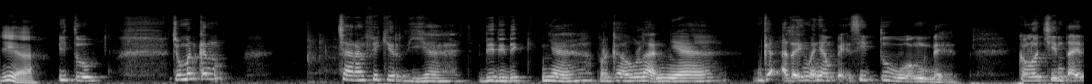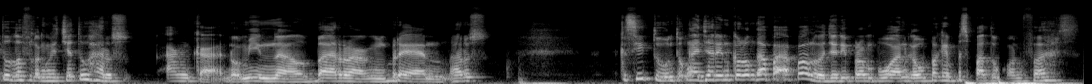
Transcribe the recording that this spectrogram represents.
Iya. Itu. Cuman kan cara pikir dia, dididiknya, pergaulannya, nggak ada yang nyampe situ Om Ded. Kalau cinta itu love language-nya tuh harus angka, nominal, barang, brand, harus ke situ untuk ngajarin kalau nggak apa-apa loh jadi perempuan kamu pakai sepatu Converse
